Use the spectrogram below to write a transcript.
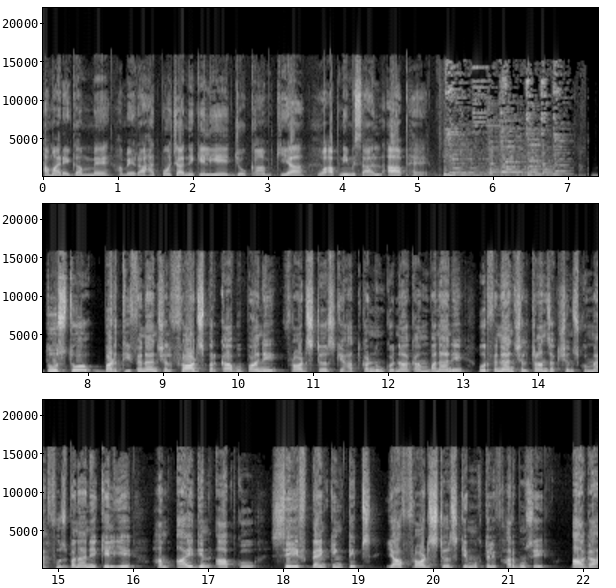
हमारे गम में हमें राहत पहुँचाने के लिए जो काम किया वो अपनी मिसाल आप है। दोस्तों, बढ़ती फाइनेंशियल फ्रॉड्स पर काबू पाने फ्रॉडस्टर्स के हथकंडों को नाकाम बनाने और फाइनेंशियल ट्रांजैक्शंस को महफूज बनाने के लिए हम आए दिन आपको सेफ़ बैंकिंग टिप्स या फ्रॉडस्टर्स के मुख्तलिफ़ हरबों से आगाह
